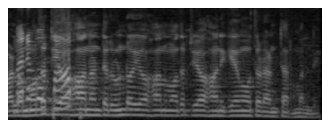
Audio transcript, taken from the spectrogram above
మళ్ళీ మొదటి యోహాన్ అంటే రెండో యోహాన్ మొదటి యోహానికి ఏమవుతాడు అంటారు మళ్ళీ?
